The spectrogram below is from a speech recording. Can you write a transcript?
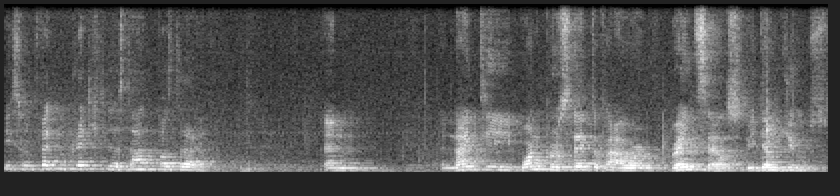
и съответно клетките да станат по-здрави. And 91% of our brain cells we don't use.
